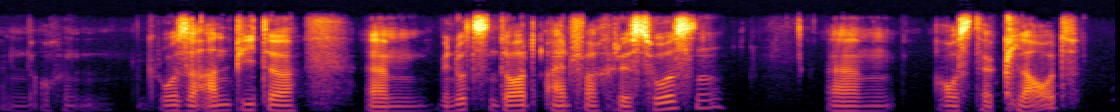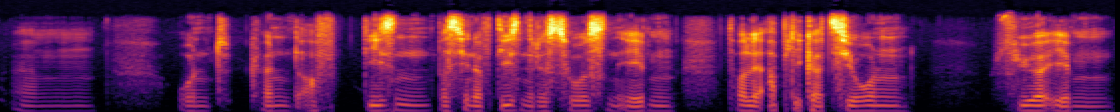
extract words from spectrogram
ähm, auch ein großer Anbieter. Ähm, wir nutzen dort einfach Ressourcen ähm, aus der Cloud ähm, und können auf diesen, basierend auf diesen Ressourcen eben tolle Applikationen für eben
